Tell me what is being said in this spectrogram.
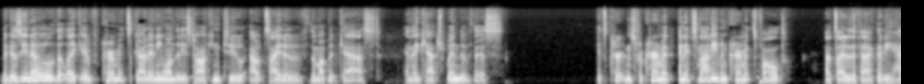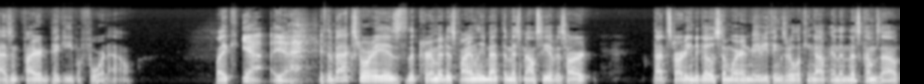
Because you know that like if Kermit's got anyone that he's talking to outside of the Muppet cast and they catch wind of this, it's curtains for Kermit, and it's not even Kermit's fault, outside of the fact that he hasn't fired Piggy before now. Like, Yeah, yeah. if the backstory is that Kermit has finally met the Miss Mousy of his heart, that's starting to go somewhere, and maybe things are looking up. And then this comes out,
